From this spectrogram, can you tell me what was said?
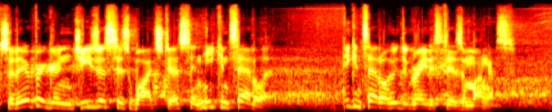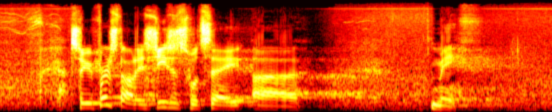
So they're figuring Jesus has watched us and he can settle it. He can settle who the greatest is among us. So your first thought is Jesus would say, uh, me.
